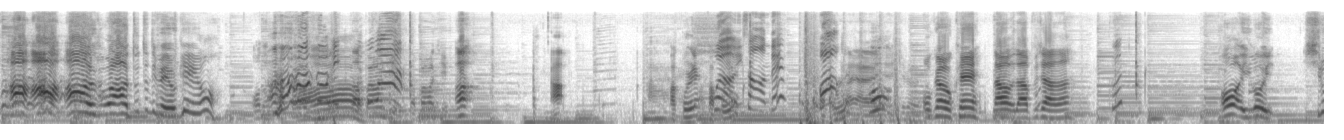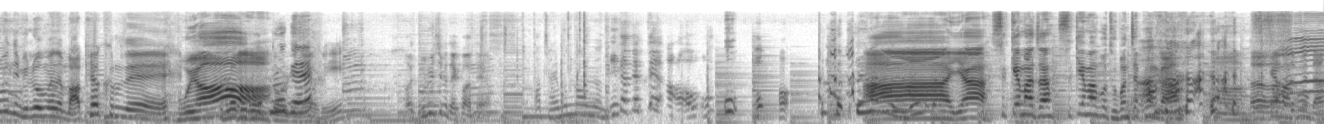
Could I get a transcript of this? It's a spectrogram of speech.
아아아와 뚜뚜님 왜 여기에요? 어, 나, 나, 나 빨간지. 나 빨간지. 아. 아, 바꿀래? 뭐야 바꿀래? 이상한데? 아니, 아니, 어? 싫어요. 오케이 오케이 나 나쁘지 않아. 어 이거 시로님 일로 오면은 마피아 크루 대. 뭐야 그러게. 어, 누르시면 될 것 같아요. 아 잘못 나오면. 인간 떼떼. 아, 어, 어. 아, 야, 스캠하자. 스캠하고 두 번째 판 가. 어, 어, 스캠하고. 맞습니다.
